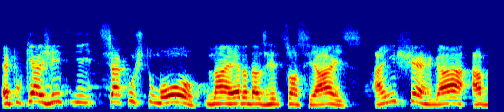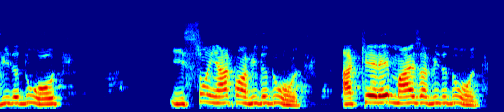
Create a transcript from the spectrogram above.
É porque a gente se acostumou na era das redes sociais a enxergar a vida do outro e sonhar com a vida do outro, a querer mais a vida do outro.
